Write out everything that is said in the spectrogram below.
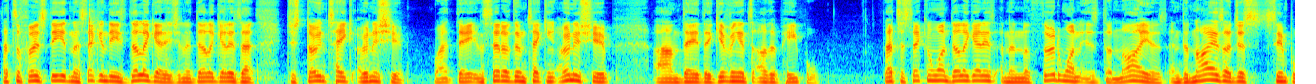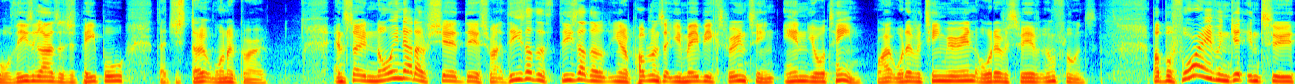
That's the first D. And the second D is delegators. And the delegators that just don't take ownership, right? They instead of them taking ownership, um, they, they're giving it to other people. That's the second one, delegators. And then the third one is deniers. And deniers are just simple. These guys are just people that just don't want to grow. And so knowing that I've shared this, right, these are the these are the you know problems that you may be experiencing in your team, right? Whatever team you're in or whatever sphere of influence. But before I even get into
